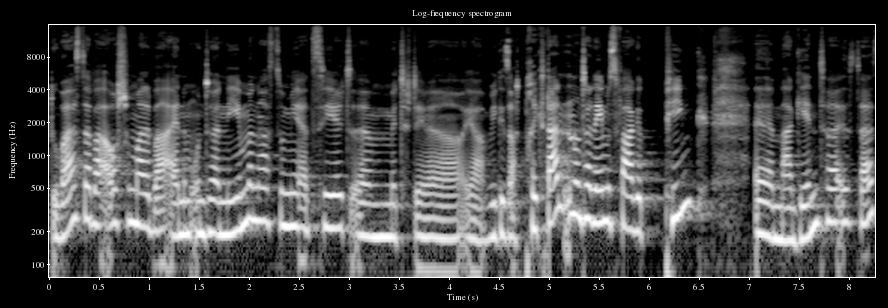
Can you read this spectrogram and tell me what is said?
Du warst aber auch schon mal bei einem Unternehmen, hast du mir erzählt, ähm, mit der, ja, wie gesagt, prägnanten Unternehmensfarbe Pink. Äh, Magenta ist das.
